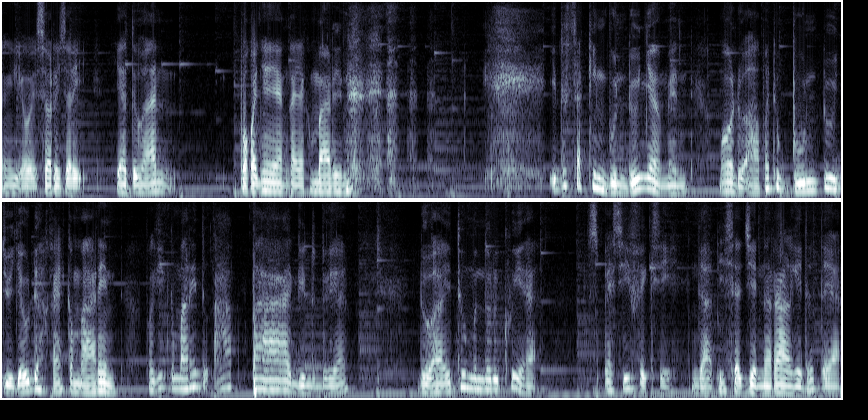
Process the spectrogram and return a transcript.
oh, sorry sorry. Ya Tuhan pokoknya yang kayak kemarin. Itu saking bundunya men. Mau doa apa tuh buntu juga ya udah kayak kemarin. Bagi kemarin tuh apa gitu tuh ya. Doa itu menurutku ya spesifik sih nggak bisa general gitu tuh ya.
